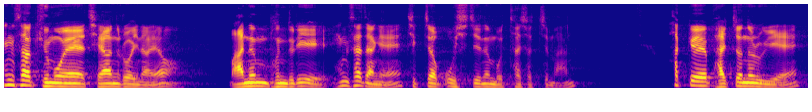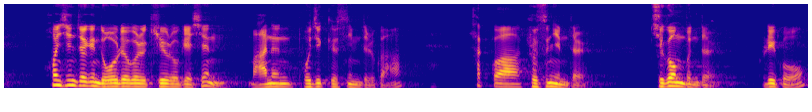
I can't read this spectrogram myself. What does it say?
행사 규모의 제한으로 인하여 많은 분들이 행사장에 직접 오시지는 못하셨지만 학교의 발전을 위해 헌신적인 노력을 기울여 계신 많은 보직 교수님들과 학과 교수님들, 직원분들, 그리고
